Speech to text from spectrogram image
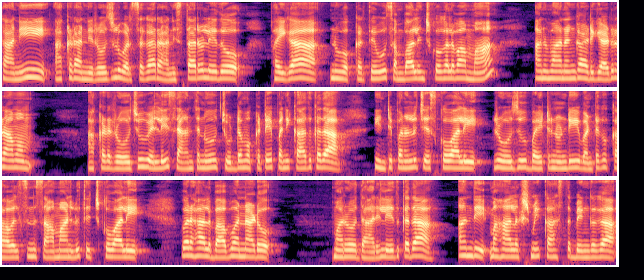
కానీ అక్కడ అన్ని రోజులు వరుసగా రాణిస్తారో లేదో పైగా నువ్వు సంభాలించుకోగలవా అమ్మా? అనుమానంగా అడిగాడు రామం. అక్కడ రోజు వెళ్ళి శాంతను చూడ్డం ఒక్కటే పని కాదు కదా. ఇంటి పనులు చేసుకోవాలి. రోజు బయట నుండి వంటకు కావలసిన సామాన్లు తెచ్చుకోవాలి. వరహాల బాబు అన్నాడు. మరో దారి లేదు కదా? అంది మహాలక్ష్మి కాస్త బెంగగా.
